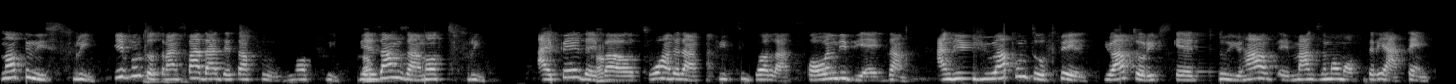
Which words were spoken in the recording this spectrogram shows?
Nothing is free. Even to transfer that DataFlow is not free. The oh. exams are not free. I paid about $150 for only the exam. And if you happen to fail, you have to reschedule. You have a maximum of three attempts.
